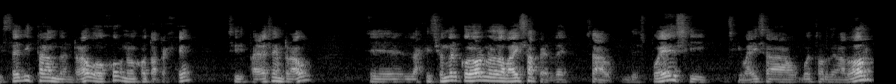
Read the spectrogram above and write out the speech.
estáis disparando en RAW, ojo, no en JPG, si disparáis en RAW, eh, la gestión del color no la vais a perder. O sea, después, si, vais a vuestro ordenador,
